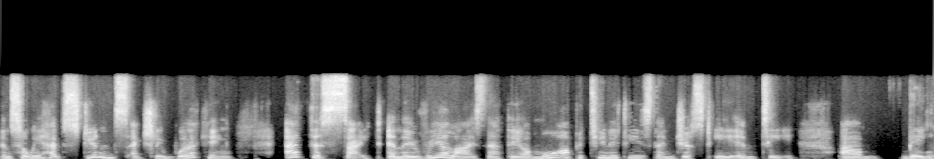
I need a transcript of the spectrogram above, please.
And so we had students actually working at this site and they realized that there are more opportunities than just EMT um, being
